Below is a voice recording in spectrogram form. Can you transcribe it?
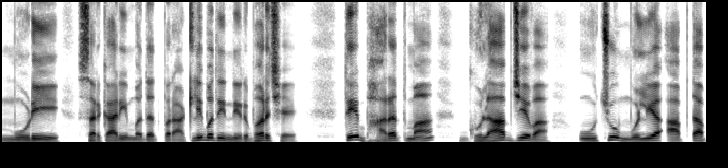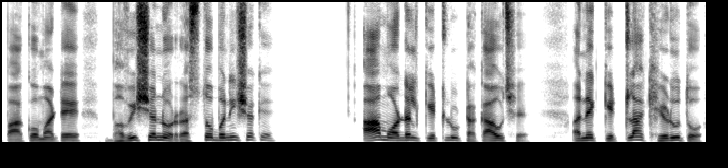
મૂડી સરકારી મદદ પર આટલી બધી નિર્ભર છે? તે ભારતમાં ગુલાબ જેવા ઊંચું મૂલ્ય આપતા પાકો માટે ભવિષ્યનો રસ્તો બની શકે? આ મોડલ કેટલું ટકાઉ છે અને કેટલા ખેડૂતો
